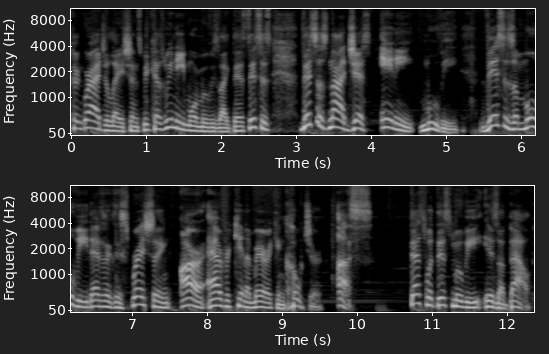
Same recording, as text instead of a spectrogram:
congratulations because we need more movies like this. This is this is not just any movie. This is a movie that is expressing our african american culture us. That's what this movie is about.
